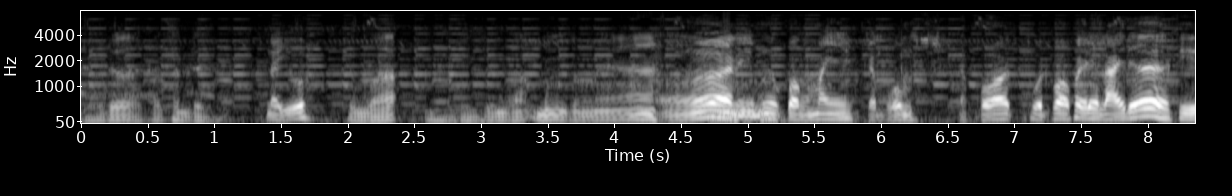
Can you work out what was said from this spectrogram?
เดี๋ยวเด้อพระท่านเด้อได้อยู่จังหวะอืมเดี๋ยวจังหวะมือกันแม่เออนี่มือกล้องไม่ครับผมแต่ขอโทษขออภัยหลายๆเด้อที่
